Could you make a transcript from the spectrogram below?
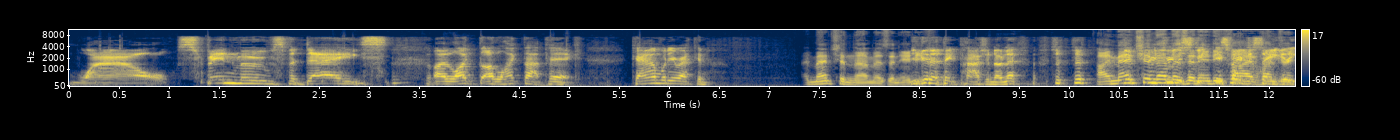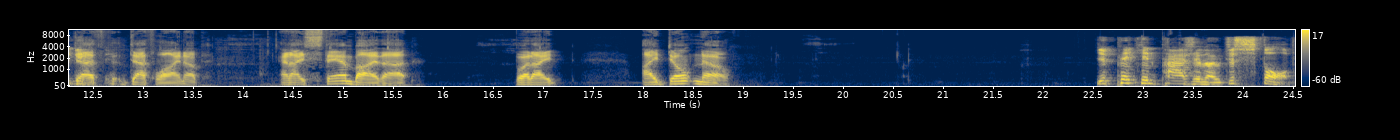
Wow, spin moves for days. I like I like that pick. Cam, what do you reckon? I mentioned them as an Indy. You're gonna pick Pagenaud. Let, I mentioned them as an Indy It's fair to say 500 you- death death lineup, and I stand by that. But I, I don't know. You're picking Pagenaud. Just stop.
